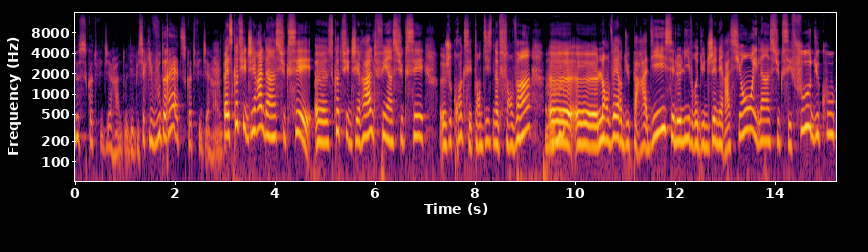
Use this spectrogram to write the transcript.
de Scott Fitzgerald au début. C'est qu'il voudrait être Scott Fitzgerald. Ben, Scott Fitzgerald a un succès. Euh, Scott Fitzgerald fait un succès, euh, je crois que c'est en 1920. Mhm. Euh, euh, L'envers du paradis, c'est le livre d'une génération. Il a un succès fou. Du coup,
